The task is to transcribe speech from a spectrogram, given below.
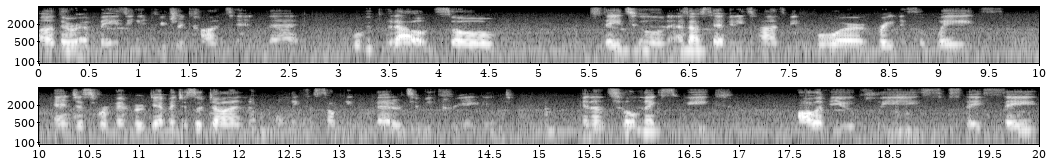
other amazing and future content that will be put out. So stay tuned. As I've said many times before, greatness awaits. And just remember, damages are done only for something better to be created. And until next week, all of you, please stay safe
